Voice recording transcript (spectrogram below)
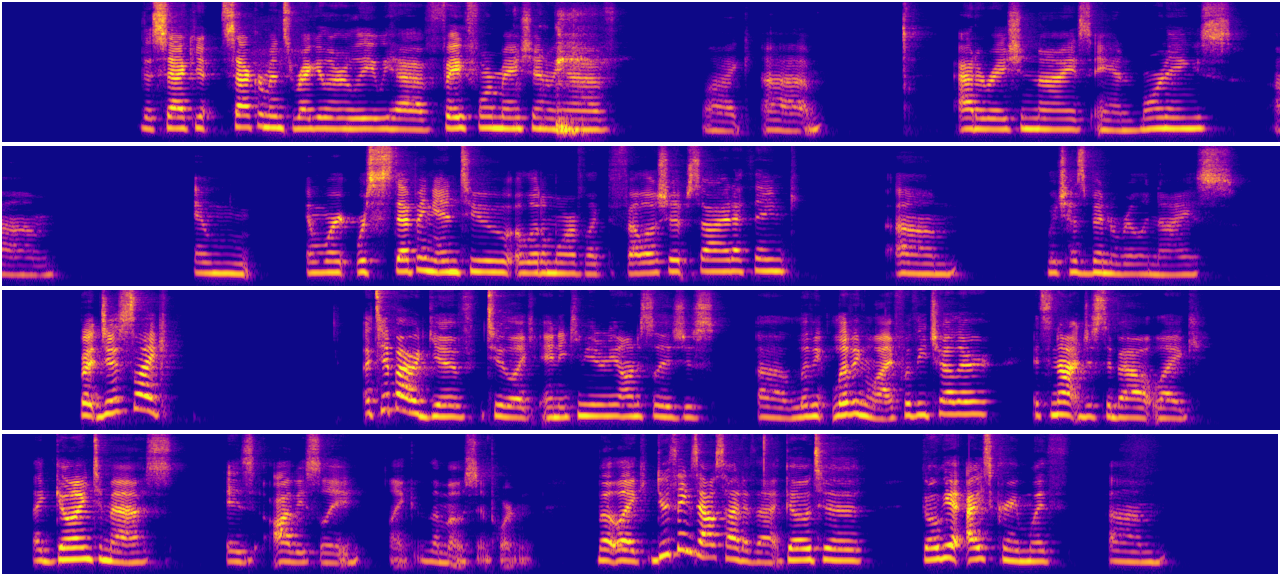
the sac- sacraments regularly. We have faith formation. We have like um, adoration nights and mornings. Um, and and we're we're stepping into a little more of like the fellowship side, I think, um, which has been really nice. But just like a tip I would give to like any community, honestly, is just uh, living living life with each other. It's not just about like like going to mass is obviously like the most important, but like do things outside of that. Go to go get ice cream with um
